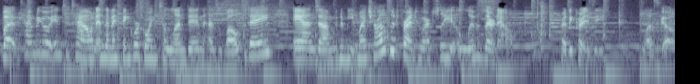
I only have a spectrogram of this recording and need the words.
but time to go into town. And then I think we're going to London as well today. And I'm gonna meet my childhood friend who actually lives there now pretty crazy. Let's go.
